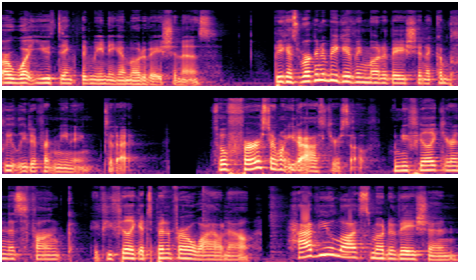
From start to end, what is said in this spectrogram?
or what you think the meaning of motivation is. Because we're going to be giving motivation a completely different meaning today. So, first, I want you to ask yourself when you feel like you're in this funk, if you feel like it's been for a while now, have you lost motivation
